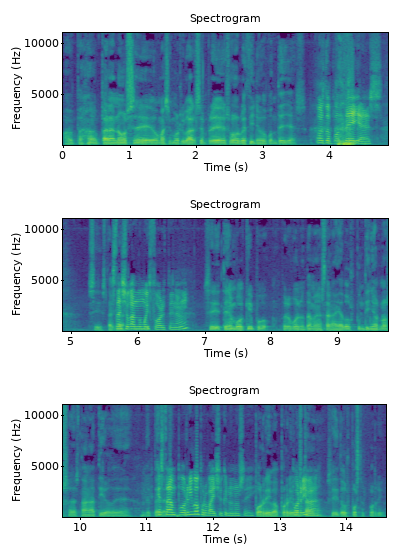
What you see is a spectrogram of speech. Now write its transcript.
Ah, para, para nós eh, o máximo rival sempre son os veciños do Pontellas. Os do Pontellas. sí, está están claro. xogando moi forte, non? Sí, teñen bo equipo, pero bueno, tamén están aí a dous puntiños nosas, están a tiro de, de pedra. Que están por riba ou por baixo, que non o sei. Por riba, por riba. Por riba. Están, sí, dous postos por riba.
